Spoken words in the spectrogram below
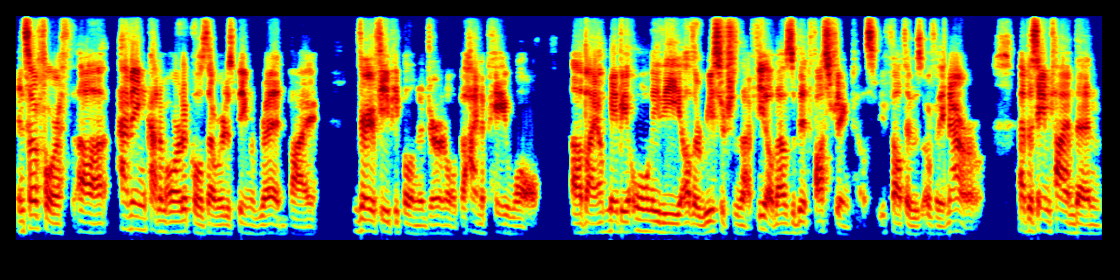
and so forth, uh, having kind of articles that were just being read by very few people in a journal behind a paywall uh, by maybe only the other researchers in that field, that was a bit frustrating to us. We felt it was overly narrow. At the same time, then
